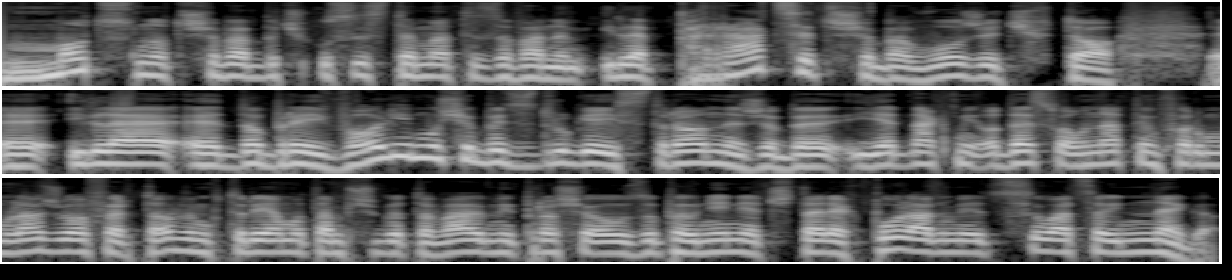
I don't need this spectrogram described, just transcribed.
mocno trzeba być usystematyzowanym, ile pracy trzeba włożyć w to, e, ile e, dobrej woli musi być z drugiej strony, żeby jednak mi odesłał na tym formularzu ofertowym, który ja mu tam przygotowałem i proszę o uzupełnienie czterech pól, a on mi odsyła co innego.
